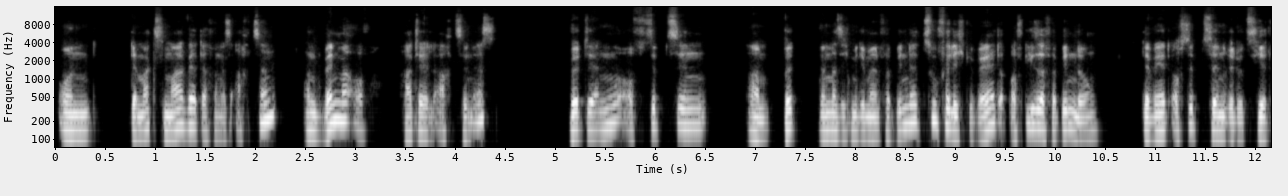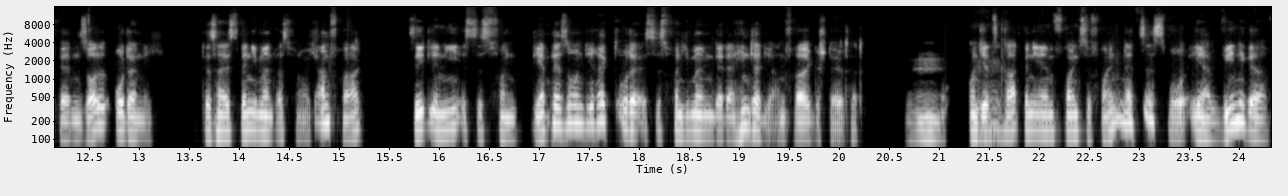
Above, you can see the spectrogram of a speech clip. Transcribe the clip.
Und der Maximalwert davon ist 18. Und wenn man auf HTL 18 ist, wird der nur auf 17, ähm, wird, wenn man sich mit jemandem verbindet, zufällig gewählt, ob auf dieser Verbindung der Wert auf 17 reduziert werden soll oder nicht. Das heißt, wenn jemand was von euch anfragt, seht ihr nie, ist es von der Person direkt oder ist es von jemandem, der dahinter die Anfrage gestellt hat. Mhm. Und jetzt mhm. gerade, wenn ihr im Freund-zu-Freund-Netz ist, wo eher weniger,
